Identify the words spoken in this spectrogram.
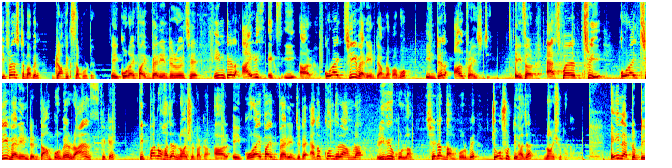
ডিফারেন্সটা পাবেন গ্রাফিক্স সাপোর্টে এই কোরাই ফাইভ ভ্যারিয়েন্টে রয়েছে ইন্টেল আইরিস এক্সই আর কোরাই থ্রি ভ্যারিয়েন্টে আমরা পাবো ইন্টেল আলট্রা এইচডি এই Acer Aspire three core i three ভ্যারিয়েন্টের দাম পড়বে রায়ান্স থেকে তিপ্পান্ন হাজার নয়শো টাকা। আর এই কোরাই ফাইভ ভ্যারিয়েন্ট যেটা এতক্ষণ ধরে আমরা রিভিউ করলাম, সেটার দাম পড়বে চৌষট্টি হাজার নয়শো টাকা। এই ল্যাপটপটি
